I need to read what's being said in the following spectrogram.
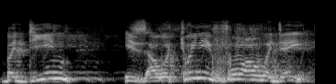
But deen is our 24 hour day.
